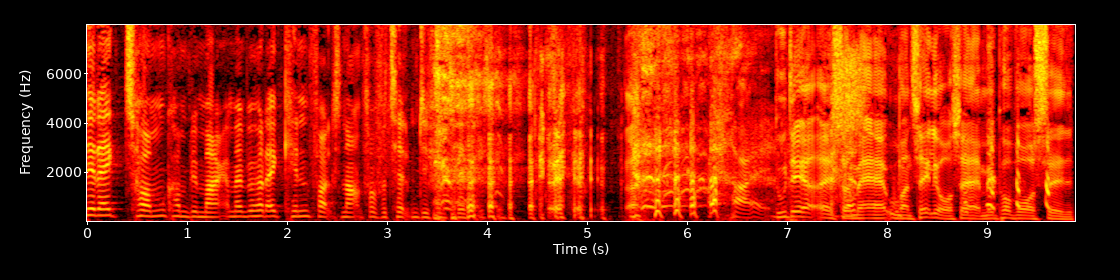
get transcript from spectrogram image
Det er da ikke tomme komplimenter. Man behøver da ikke kende folks navn for at fortælle dem, de er fantastiske. Du der, øh, som er urensagelige årsager, er med på vores øh,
